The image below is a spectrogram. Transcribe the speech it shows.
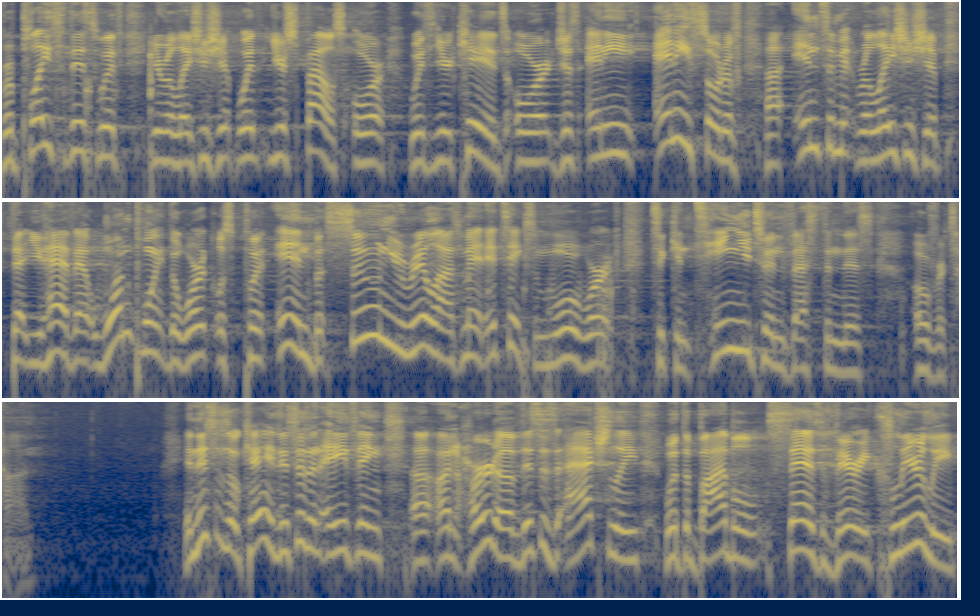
replace this with your relationship with your spouse or with your kids or just any, any sort of uh, intimate relationship that you have. At one point, the work was put in, but soon you realize, man, it takes more work to continue to invest in this over time. And this is okay. This isn't anything uh, unheard of. This is actually what the Bible says very clearly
